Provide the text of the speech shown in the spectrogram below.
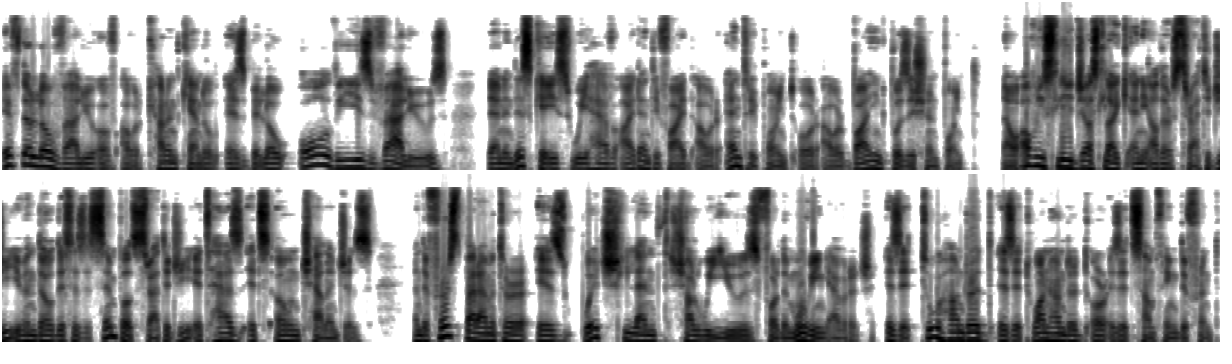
If the low value of our current candle is below all these values, then in this case, we have identified our entry point or our buying position point. Now, obviously, just like any other strategy, even though this is a simple strategy, it has its own challenges. And the first parameter is which length shall we use for the moving average? Is it 200, is it 100, or is it something different?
